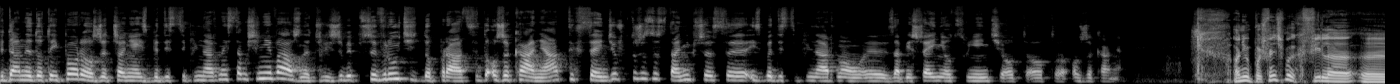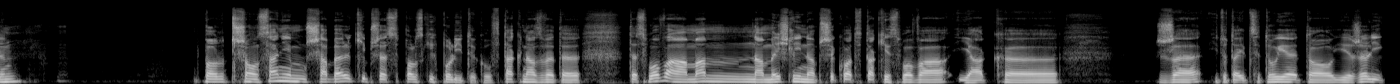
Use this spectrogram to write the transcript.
wydane do tej pory orzeczenia Izby Dyscyplinarnej stały się nieważne, czyli żeby przywrócić do pracy, do orzekania tych sędziów, którzy zostali przez y, Izbę Dyscyplinarną y, zawieszeni, odsunięci od, od orzekania. Aniu, poświęćmy chwilę y, potrząsaniem szabelki przez polskich polityków. Tak nazwę te, te słowa, a mam na myśli na przykład takie słowa jak... Y, że, i tutaj cytuję, to jeżeli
